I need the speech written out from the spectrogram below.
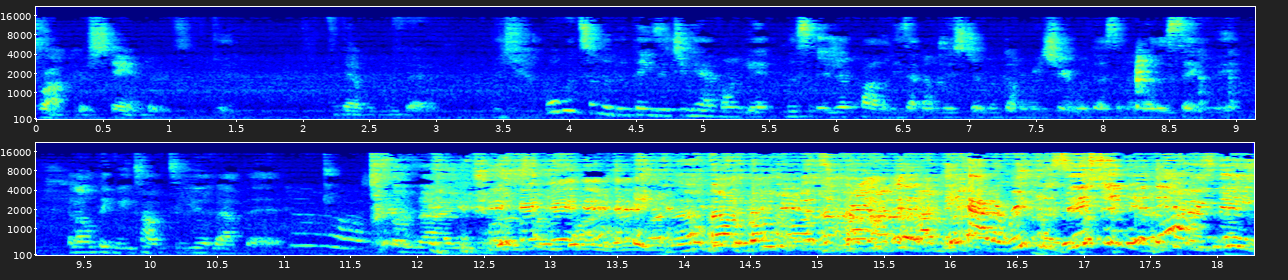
drop your standards never do that What were some of the things that you have on your listed as your qualities? I know Mr. Montgomery shared with us in another segment. I don't think we talked to you about that. so naive. we had a reposition and everything.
